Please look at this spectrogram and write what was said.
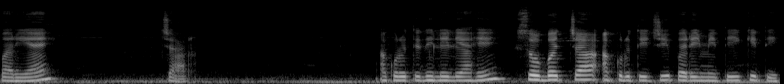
पर्याय चार. आकृती दिलेली आहे. सोबतच्या आकृतीची परिमिती किती?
